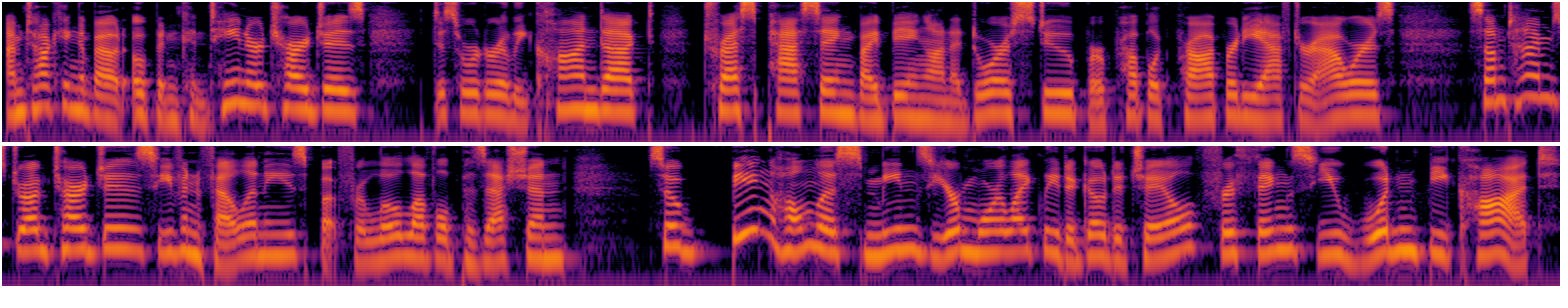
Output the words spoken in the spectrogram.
I'm talking about open container charges, disorderly conduct, trespassing by being on a door stoop or public property after hours, sometimes drug charges, even felonies, but for low level possession. So, being homeless means you're more likely to go to jail for things you wouldn't be caught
